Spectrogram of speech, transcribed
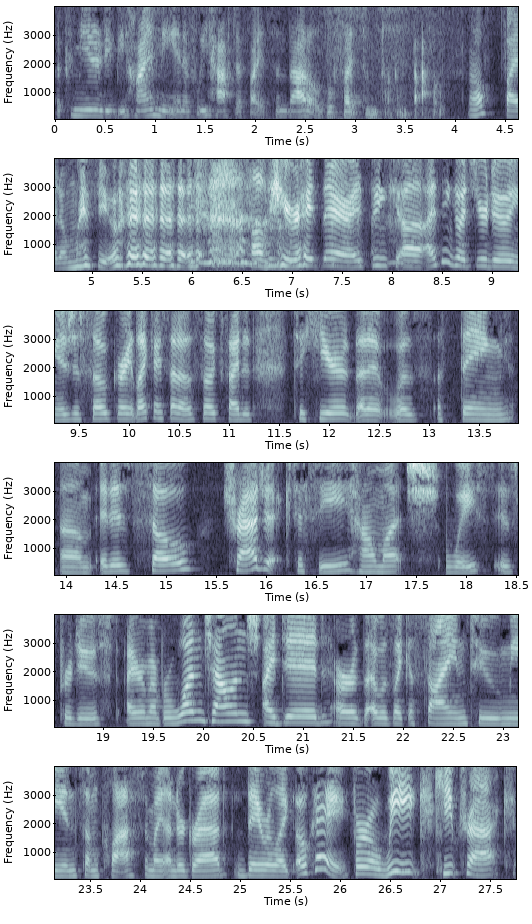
a community behind me, and if we have to fight some battles, we'll fight some fucking battles. I'll fight them with you. I'll be right there. I think uh, I think what you're doing is just so great. Like I said, I was so excited to hear that it was a thing. Um, it is so tragic to see how much waste is produced. I remember one challenge I did, or that was like assigned to me in some class in my undergrad. They were like, okay, for a week, keep track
